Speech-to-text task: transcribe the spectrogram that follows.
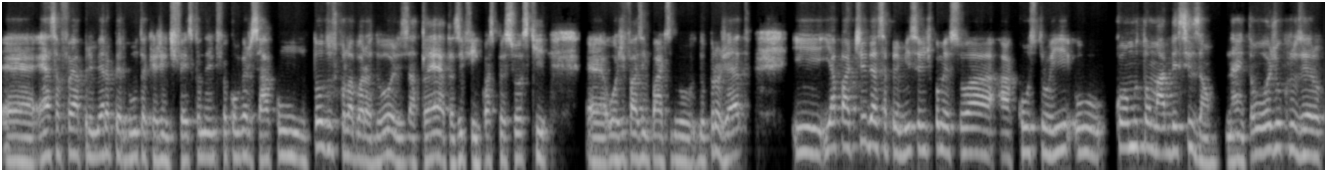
é, essa foi a primeira pergunta que a gente fez quando a gente foi conversar com todos os colaboradores, atletas, enfim, com as pessoas que é, hoje fazem parte do, do projeto. E, e, a partir dessa premissa a gente começou a, a construir o como tomar decisão. Né? Então hoje o Cruzeiro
